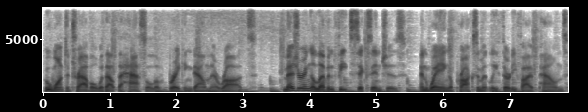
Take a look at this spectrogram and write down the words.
who want to travel without the hassle of breaking down their rods. Measuring 11 feet 6 inches and weighing approximately 35 pounds,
